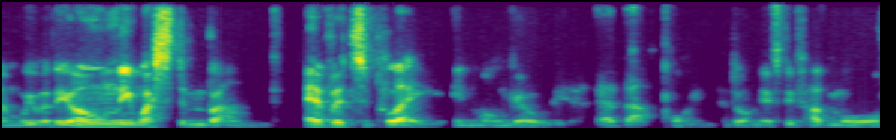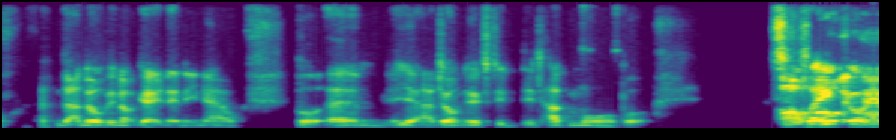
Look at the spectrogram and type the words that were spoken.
and we were the only Western band ever to play in Mongolia at that point. I don't know if they've had more. I know they're not getting any now, but um, yeah, I don't know if they'd had more. But oh, play oh,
